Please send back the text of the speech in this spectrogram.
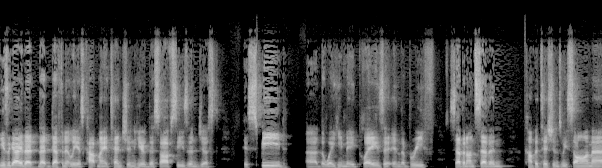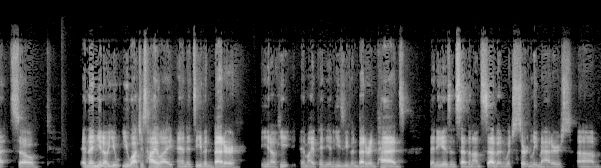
he's a guy that that definitely has caught my attention here this off season just his speed uh, the way he made plays in the brief seven on seven competitions we saw him at so and then you know you you watch his highlight and it's even better you know he in my opinion he's even better in pads than he is in seven on seven which certainly matters um,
